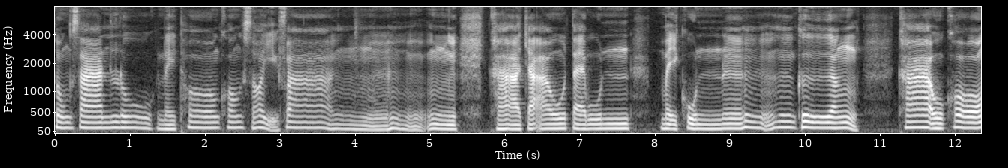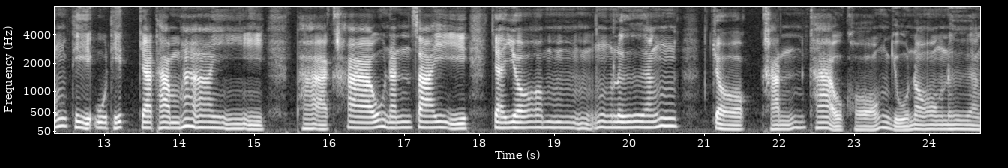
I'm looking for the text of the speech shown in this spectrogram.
สงสารลูกในท้องของสร้อยฟ้าข้าจะเอาแต่บุญไม่คุณเครื่อง ข้าวของที่อุทิศจะทำให้ผ้าขาวนั้นใสจะยอมเหลือง จอกขันข้าวของอยู่นองเนือง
